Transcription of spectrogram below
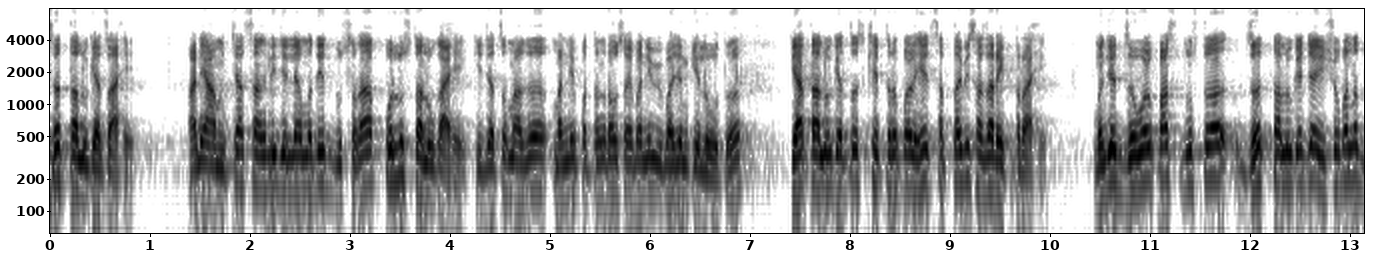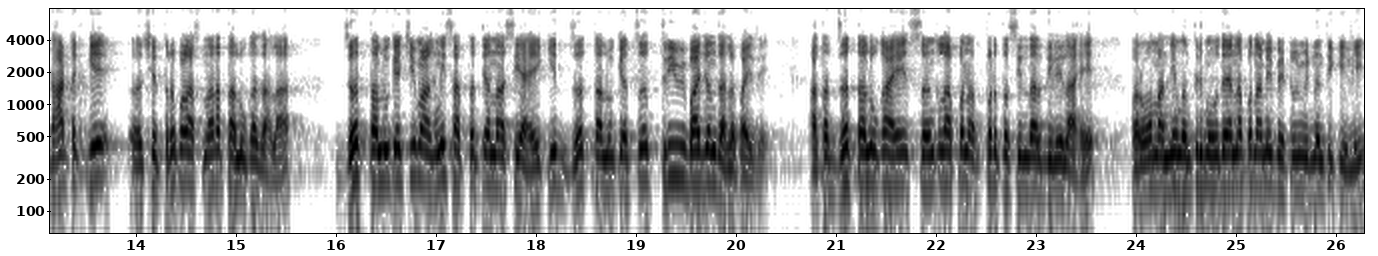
जत तालुक्याचा आहे. आणि आमच्या सांगली जिल्ह्यामध्ये दुसरा पलूस तालुका आहे की ज्याचं मागं माननीय पतंगराव साहेबांनी विभाजन केलं होतं. त्या तालुक्याचं क्षेत्रफळ हे सत्तावीस हजार हेक्टर आहे. म्हणजे जवळपास नुसतं जत तालुक्याच्या हिशोबानं दहा टक्के क्षेत्रफळ असणारा तालुका झाला. जत तालुक्याची मागणी सातत्यानं अशी आहे की जत तालुक्याचं त्रिविभाजन झालं पाहिजे. आता जत तालुका आहे संघला आपण अप्पर तहसीलदार दिलेला आहे. परवा मान्य मंत्री महोदयांना पण आम्ही भेटून विनंती केली.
